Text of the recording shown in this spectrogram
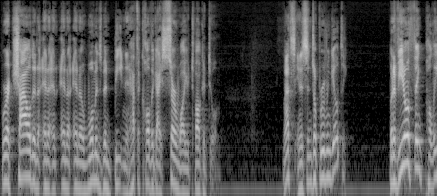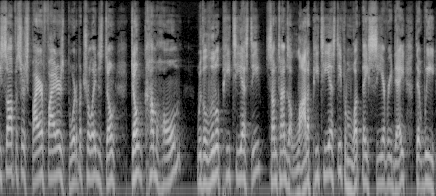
where a child and, and, and, and, a, woman's been beaten and have to call the guy sir while you're talking to him. That's innocent until proven guilty. But if you don't think police officers, firefighters, border patrol agents don't don't come home with a little PTSD, sometimes a lot of PTSD from what they see every day that we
